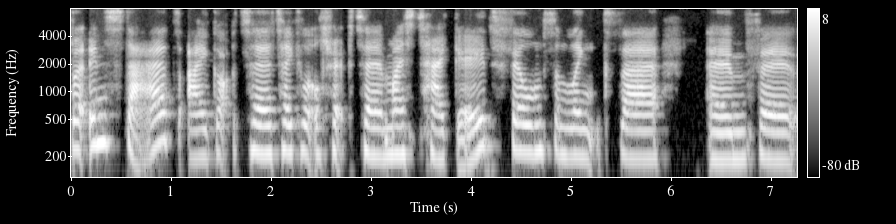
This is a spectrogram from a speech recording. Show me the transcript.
but instead, I got to take a little trip to Maes Tegid, film some links there um, for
